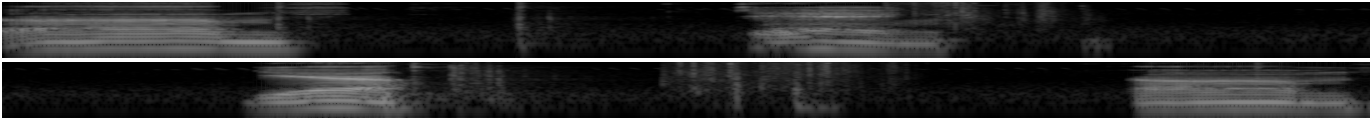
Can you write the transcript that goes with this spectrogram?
Um. Dang. Yeah. Um.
